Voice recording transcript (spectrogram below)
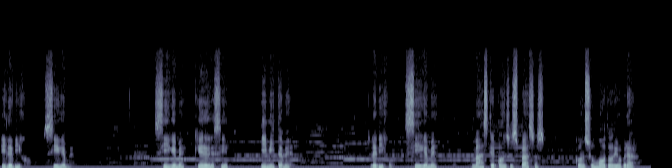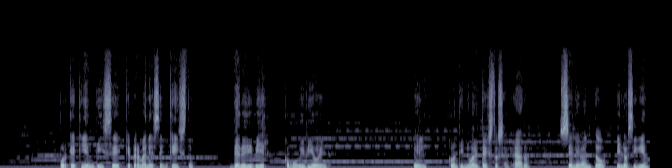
y le dijo, sígueme. Sígueme quiere decir, imítame. Le dijo, sígueme más que con sus pasos, con su modo de obrar. Porque quien dice que permanece en Cristo, debe vivir como vivió Él. Él, continúa el texto sagrado, se levantó y lo siguió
